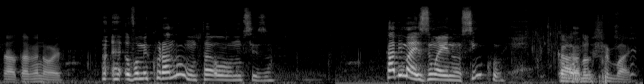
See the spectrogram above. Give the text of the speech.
Tá, tá vindo 8. Eu vou me curar no 1, tá? Ou não precisa? Cabe mais um aí no 5? cara, Não Shimai. Peguei.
